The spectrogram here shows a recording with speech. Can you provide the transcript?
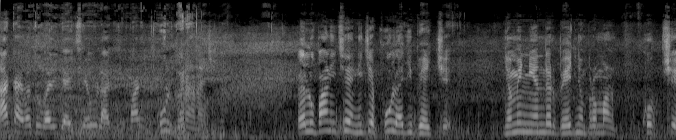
નાકાય વધુ વળી જાય છે એવું લાગે છે. પાણી ફૂલ ભરાણા છે. પહેલું પાણી છે, નીચે ફૂલ હજી ભેજ છે. જમીનની અંદર ભેજનું પ્રમાણ ખૂબ છે,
